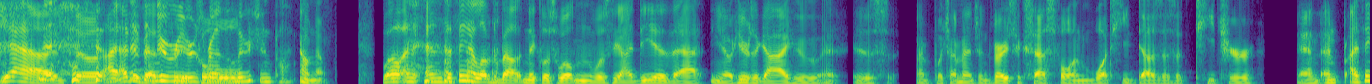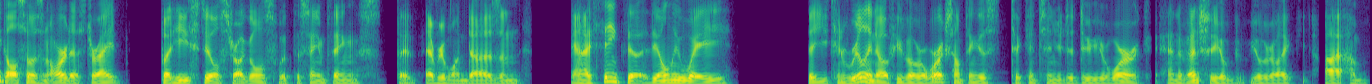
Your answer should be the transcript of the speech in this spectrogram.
yeah, and so I, I think is a that's New Year's cool. resolution. Po- oh no. Well, and, and the thing I loved about Nicholas Wilton was the idea that you know here's a guy who uh, is, um, which I mentioned, very successful in what he does as a teacher, and and I think also as an artist, right? But he still struggles with the same things that everyone does, and and I think the the only way that you can really know if you've overworked something is to continue to do your work, and eventually you'll you'll be like, I, I'm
